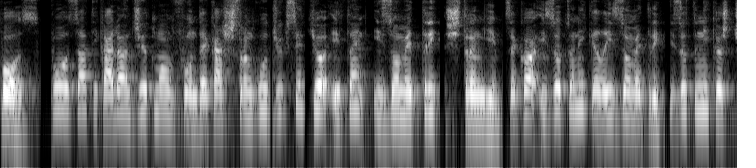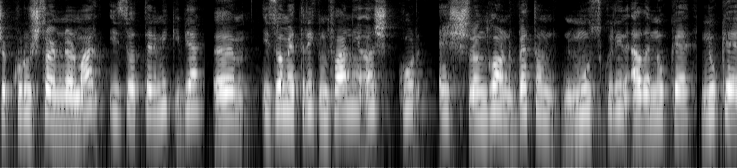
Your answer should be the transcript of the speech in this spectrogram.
poza pozat i ka lënë gjithmonë në fund e ka shtrëngu gjyksin kjo i thojnë izometrik shtrëngim se ka izotonik edhe izometrik izotonik është që kur ushtrojmë normal izotermik i bjen Izometrik, më falni, është kur e shtrëngon vetëm muskulin edhe nuk e nuk e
